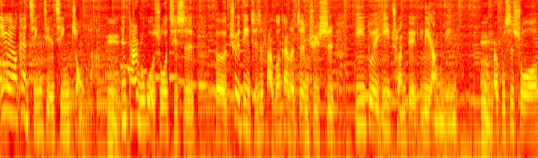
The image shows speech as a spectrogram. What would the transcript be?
因为要看情节轻重啦。嗯，因为他如果说其实，呃，确定其实法官看了证据是一对一传给两名，嗯，而不是说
